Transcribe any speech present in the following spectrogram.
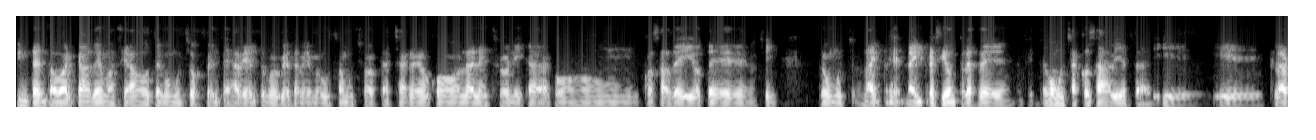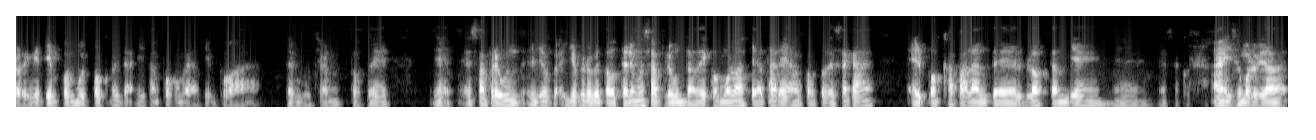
intento abarcar demasiado, tengo muchos frentes abiertos porque también me gusta mucho el cacharreo con la electrónica, con cosas de IoT, en fin. tengo mucho, la, la impresión 3D, tengo muchas cosas abiertas y, claro, y mi tiempo es muy poco y, tampoco me da tiempo a hacer mucho, ¿no? Entonces, esa pregunta, yo, yo, creo que todos tenemos esa pregunta de cómo lo hace Atareado para poder sacar el podcast para adelante, el blog también, eh. Ah, y se me olvidaba,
